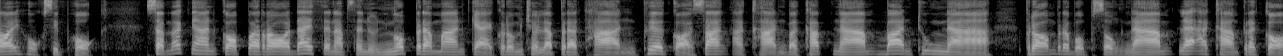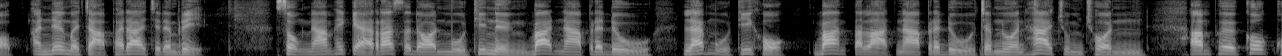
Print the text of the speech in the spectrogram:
2566สำนักงานกปรได้สนับสนุนงบประมาณแก่กรมชลประทาน เพื่อก่อสร้างอาคารบังคับน้ำบ้านทุ่งนา พร้อมระบบส่งน้ำและอาคารประกอบ อันเนื่องมาจากพระราชดำริ ส่งน้ำให้แก่ราษฎรหมู่ที่ 1 บ้านนาประดู่และหมู่ที่ 6 บ้านตลาดนาประดู่จำนวน 5 ชุมชนอำเภอโคกโพ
